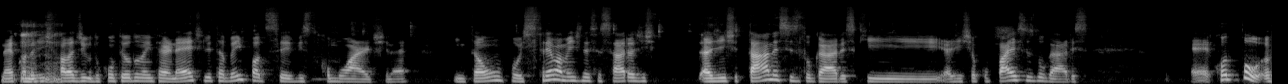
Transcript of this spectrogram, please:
né quando uhum. a gente uhum. fala de, do conteúdo na internet ele também pode ser visto como arte né então pô extremamente necessário a gente a gente tá nesses lugares que a gente ocupar esses lugares é, quando pô,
